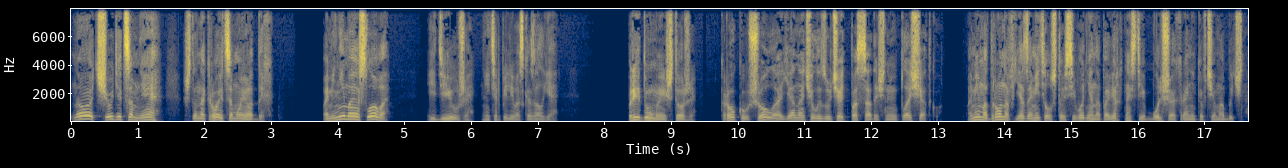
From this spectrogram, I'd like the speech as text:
«Но чудится мне, что накроется мой отдых. Помяни мое слово». «Иди уже», — нетерпеливо сказал я. «Придумаешь тоже». Крок ушел, а я начал изучать посадочную площадку. Помимо дронов, я заметил, что сегодня на поверхности больше охранников, чем обычно.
